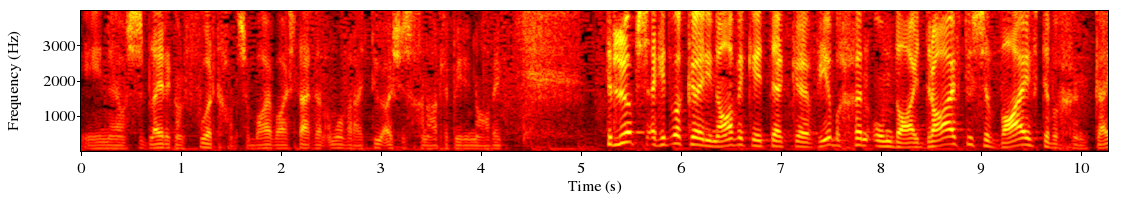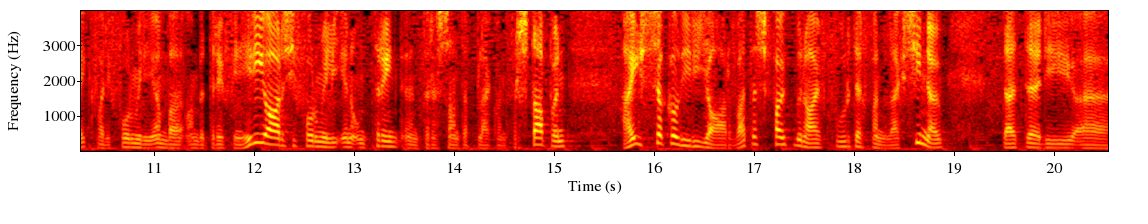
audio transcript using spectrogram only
en uh, ons is bly dit kan voortgaan. So baie baie sterk aan almal wat daai Two Oceans gaan hardloop hierdie naweek. Terloops, ek het ook uh, die naweek het ek weer begin om daai Drive to Survive te begin kyk wat die Formule 1 aan betref. En hierdie jaar is die Formule 1 omtrent 'n interessante plek want Verstappen Hy sukkel hierdie jaar. Wat is fout met daai voertuig van hulle? Ek sien nou dat uh, die uh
